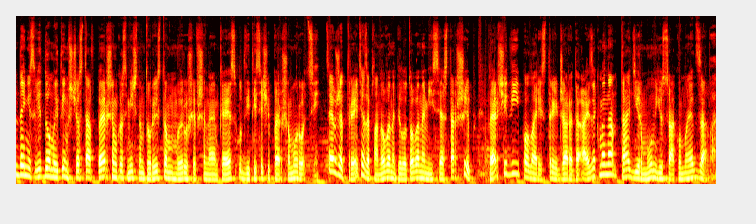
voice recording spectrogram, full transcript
Деніс відомий тим, що став першим космічним туристом, вирушивши на МКС у 2001 році. Це вже третя запланована пілотована місія Starship. Перші дві Polaris 3 Джареда Айзекмена та Moon Юсаку Маедзава.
